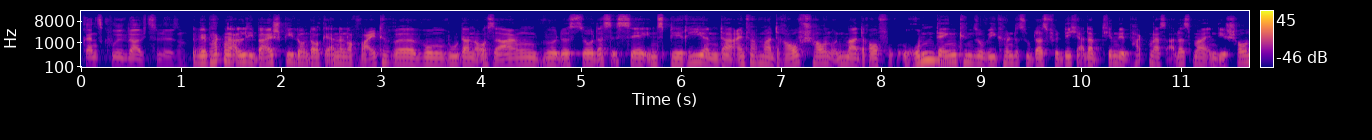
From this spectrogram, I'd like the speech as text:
ganz cool, glaube ich, zu lösen. Wir packen alle die Beispiele und auch gerne noch weitere, wo du dann auch sagen würdest, so, das ist sehr inspirierend, da einfach mal draufschauen und mal drauf rumdenken, so wie könntest du das für dich adaptieren. Wir packen das alles mal in die Show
